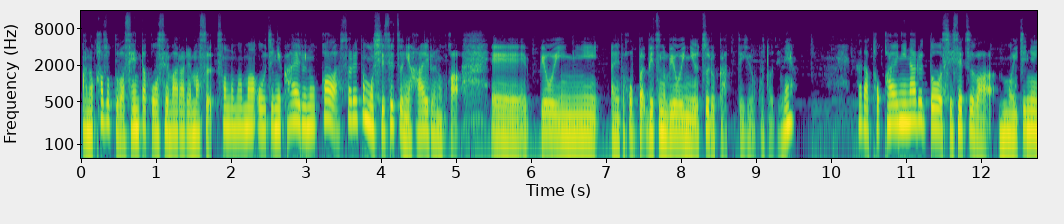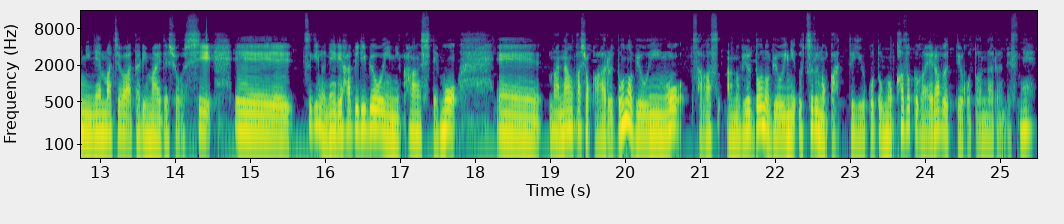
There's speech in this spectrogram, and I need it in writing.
あの、家族は選択を迫られます。そのままお家に帰るのか、それとも施設に入るのか、えー、病院に、えっ、ー、と、別の病院に移るかっていうことでね。ただ都会になると施設はもう1年2年待ちは当たり前でしょうし、えー、次のね、リハビリ病院に関しても、えー、まあ何箇所かある、どの病院を探す、あの、どの病院に移るのかっていうことも家族が選ぶっていうことになるんですね。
